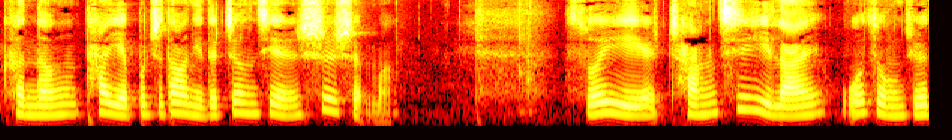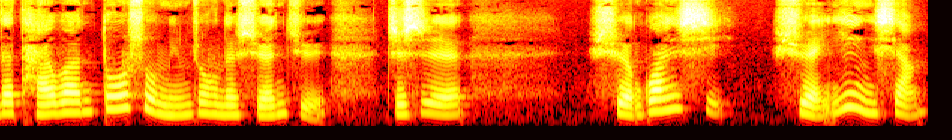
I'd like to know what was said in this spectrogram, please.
可能他也不知道你的证件是什么。所以长期以来，我总觉得台湾多数民众的选举只是选关系、选印象，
